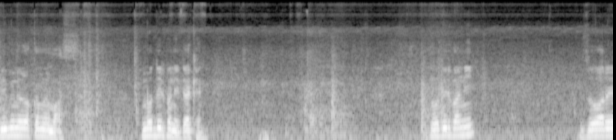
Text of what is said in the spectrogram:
বিভিন্ন রকমের মাছ। নদীর পানি, দেখেন। নদীর পানি জোয়ারে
